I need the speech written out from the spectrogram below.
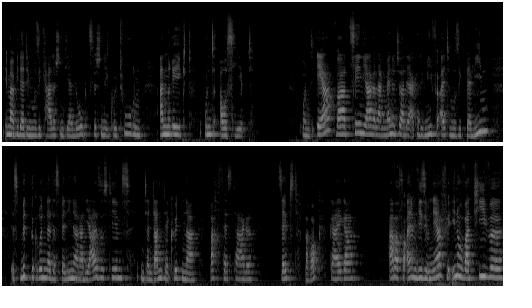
immer wieder den musikalischen Dialog zwischen den Kulturen anregt und auslebt. Und er war zehn Jahre lang Manager der Akademie für Alte Musik Berlin, ist Mitbegründer des Berliner Radialsystems, Intendant der Köthener Bachfesttage, selbst Barockgeiger, aber vor allem Visionär für innovative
